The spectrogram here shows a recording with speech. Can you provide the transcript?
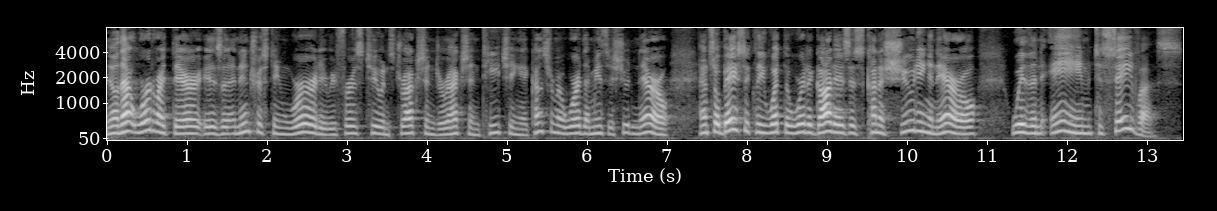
You know, that word right there is an interesting word. It refers to instruction, direction, teaching. It comes from a word that means to shoot an arrow. And so basically, what the Word of God is, is kind of shooting an arrow with an aim to save us.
